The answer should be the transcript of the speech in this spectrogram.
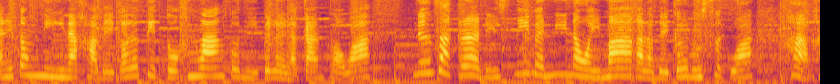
ายในตรงนี้นะคะเบก็จะติดตัวข้างล่างตัวนี้ไปเลยละกัน เพราะว่าเนื่องจากกระดาษดิสนีย์เบนมีน้อยมากอะแล้วเบก็เลยรู้สึกว่าหาข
